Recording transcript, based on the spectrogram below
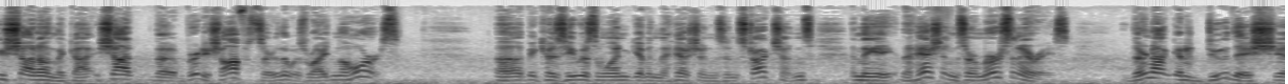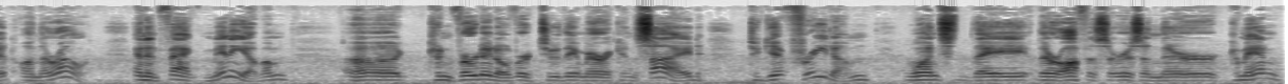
You shot on the guy, shot the British officer that was riding the horse, uh, because he was the one giving the Hessians instructions, and the the Hessians are mercenaries. They're not going to do this shit on their own. And in fact, many of them uh, converted over to the American side to get freedom once they their officers and their command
